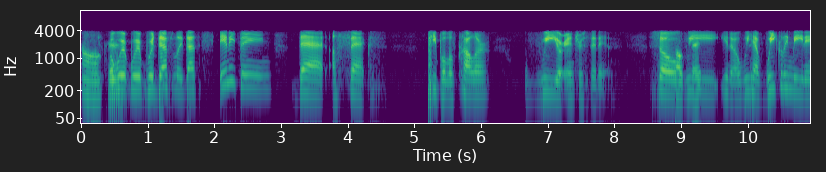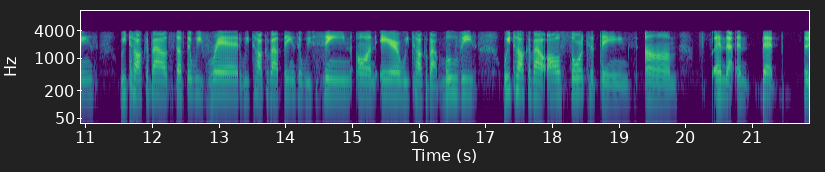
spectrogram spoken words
Oh, okay. But we're we're, we're definitely that's anything that affects people of color, we are interested in. So okay. we, you know, we have weekly meetings we talk about stuff that we've read. We talk about things that we've seen on air. We talk about movies. We talk about all sorts of things, um, and that and that the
